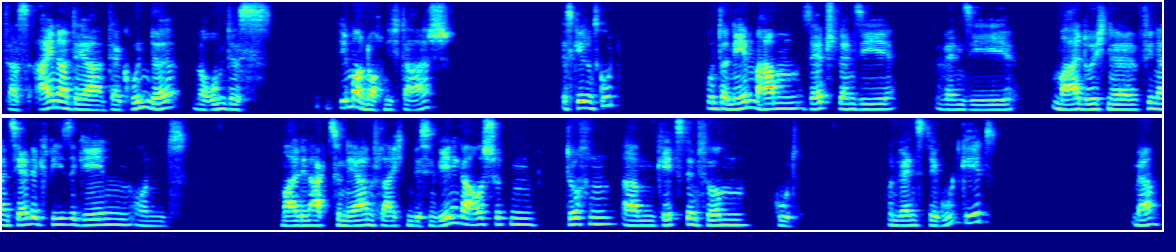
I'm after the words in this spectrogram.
dass einer der, der Gründe, warum das immer noch nicht da ist, es geht uns gut. Unternehmen haben, selbst wenn sie, wenn sie mal durch eine finanzielle Krise gehen und mal den Aktionären vielleicht ein bisschen weniger ausschütten dürfen, ähm, geht es den Firmen gut. Und wenn es dir gut geht, ja,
